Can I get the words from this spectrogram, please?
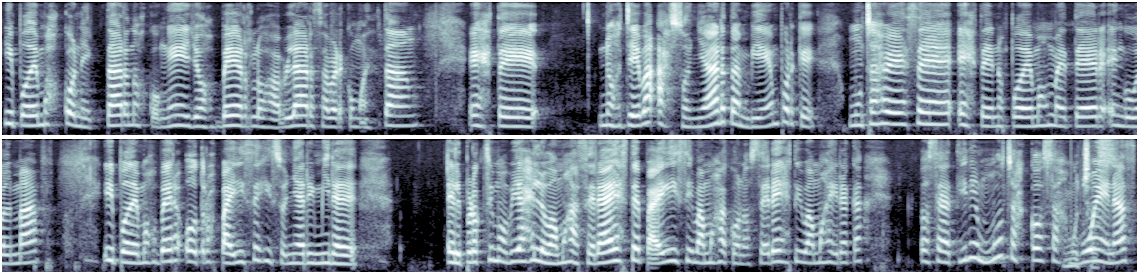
y podemos conectarnos con ellos, verlos, hablar, saber cómo están. Este, nos lleva a soñar también, porque muchas veces este, nos podemos meter en Google Maps y podemos ver otros países y soñar y mire, el próximo viaje lo vamos a hacer a este país y vamos a conocer esto y vamos a ir acá. O sea, tiene muchas cosas buenas,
